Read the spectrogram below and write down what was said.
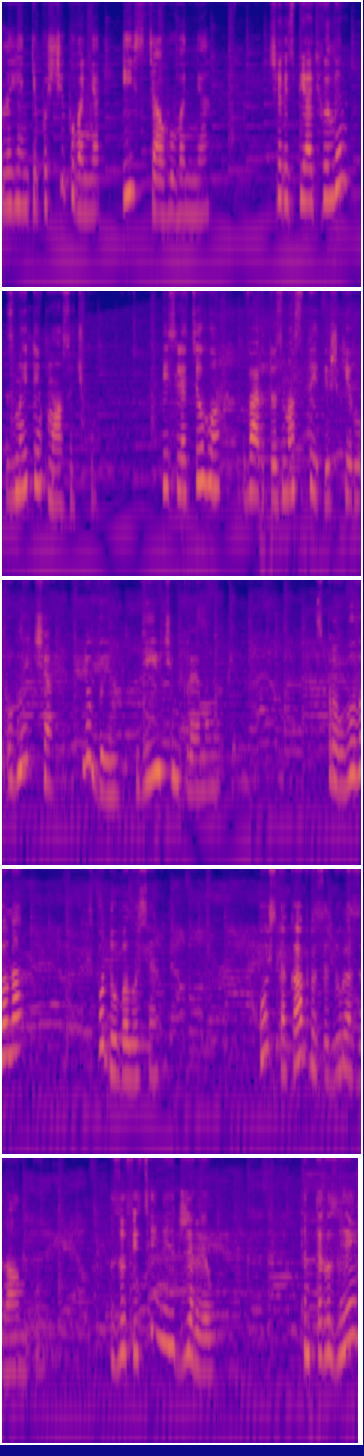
легеньке пощіпування і стягування. Через 5 хвилин змити масочку. Після цього варто змастити шкіру обличчя любим діючим кремом. Спробувала? Сподобалося. Ось така процедура зранку. З офіційних джерел ентерозгель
